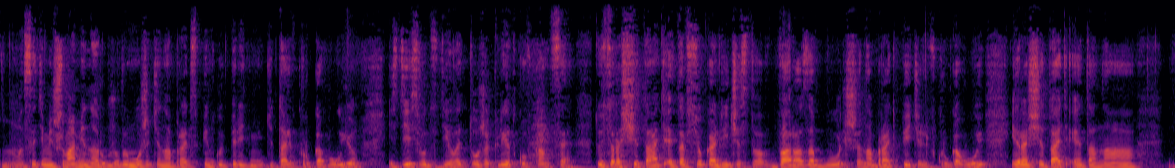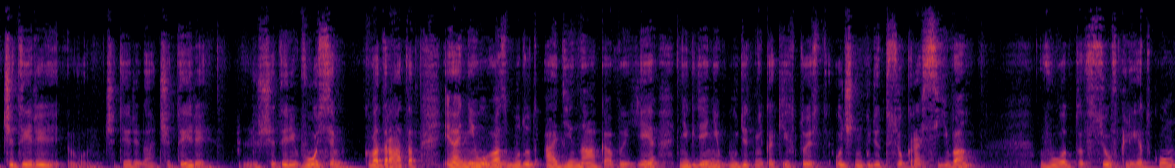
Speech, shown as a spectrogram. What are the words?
с этими швами наружу вы можете набрать спинку и переднюю деталь круговую и здесь вот сделать тоже клетку в конце то есть рассчитать это все количество в два раза больше набрать петель в круговую и рассчитать это на 4 4 да 4 плюс 4, 8 квадратов, и они у вас будут одинаковые, нигде не будет никаких, то есть очень будет все красиво, вот, все в клетку,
